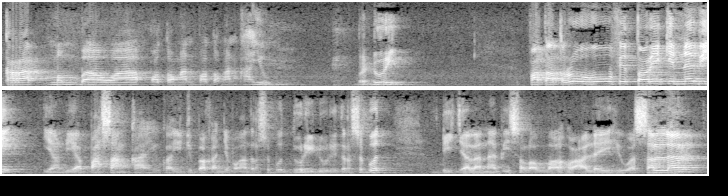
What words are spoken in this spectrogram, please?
kerap membawa potongan-potongan kayu berduri. Fatatruhu fit nabi yang dia pasang kayu-kayu jebakan-jebakan tersebut, duri-duri tersebut di jalan Nabi Shallallahu Alaihi Wasallam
